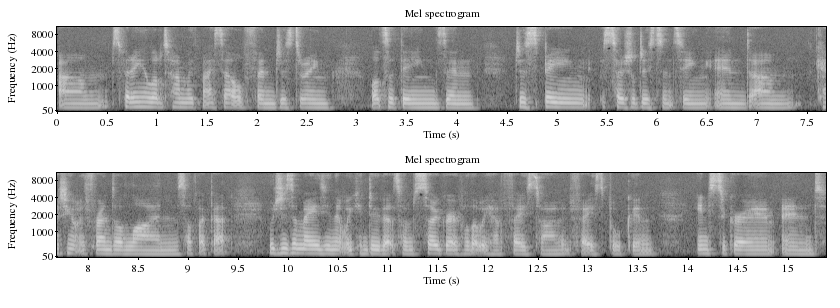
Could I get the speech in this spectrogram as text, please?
um, spending a lot of time with myself and just doing lots of things and just being social distancing and um, catching up with friends online and stuff like that, which is amazing that we can do that. So I'm so grateful that we have FaceTime and Facebook and Instagram and,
